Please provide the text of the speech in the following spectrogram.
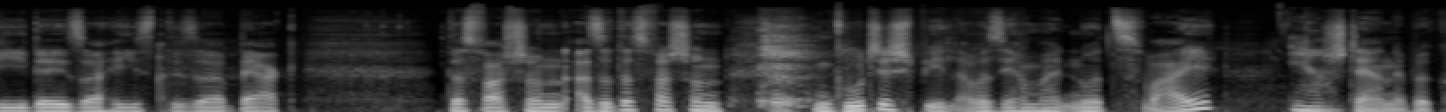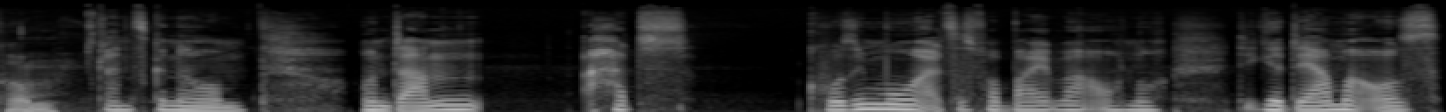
wie dieser hieß, dieser Berg. Das war schon, also das war schon ein gutes Spiel, aber sie haben halt nur zwei Ja, Sterne bekommen. ganz genau. Und dann hat Cosimo, als es vorbei war, auch noch die Gedärme aus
